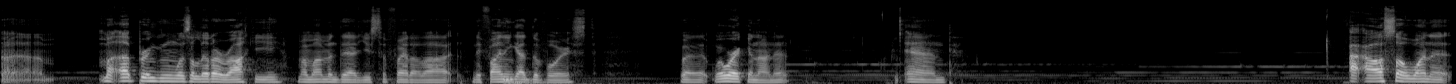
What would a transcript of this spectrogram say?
Um, my upbringing was a little rocky. My mom and dad used to fight a lot. They finally got divorced, but we're working on it. And I also want to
